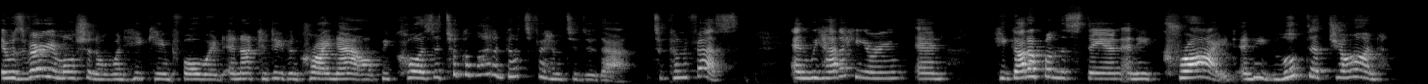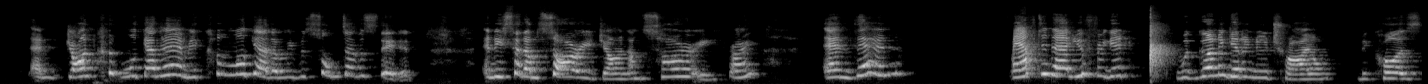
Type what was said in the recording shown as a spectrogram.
it was very emotional when he came forward, and I could even cry now because it took a lot of guts for him to do that, to confess. And we had a hearing, and he got up on the stand and he cried and he looked at John. And John couldn't look at him. He couldn't look at him. He was so devastated. And he said, I'm sorry, John. I'm sorry. Right. And then after that, you figured we're going to get a new trial because,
